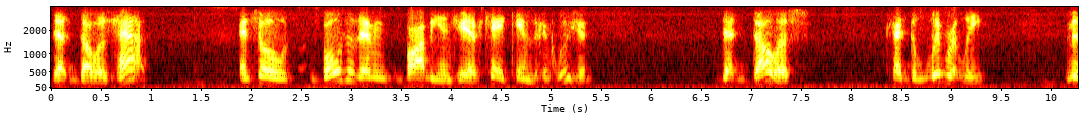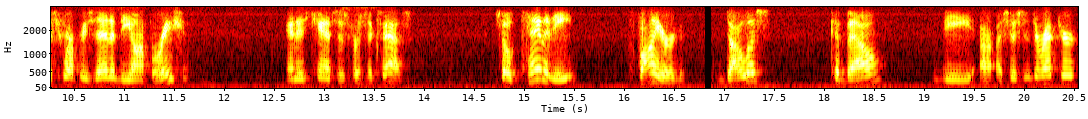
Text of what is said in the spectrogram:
that Dulles had. And so both of them, Bobby and JFK, came to the conclusion that Dulles had deliberately misrepresented the operation and his chances for success. So Kennedy fired Dulles, Cabell, the uh, assistant director,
